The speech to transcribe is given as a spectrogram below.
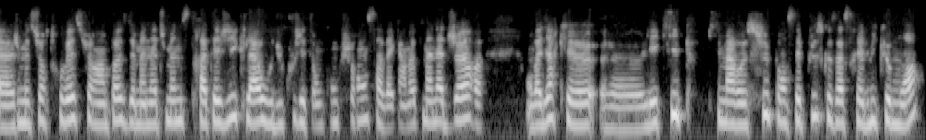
Euh, je me suis retrouvée sur un poste de management stratégique, là où du coup j'étais en concurrence avec un autre manager. On va dire que euh, l'équipe qui m'a reçue pensait plus que ça serait lui que moi.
